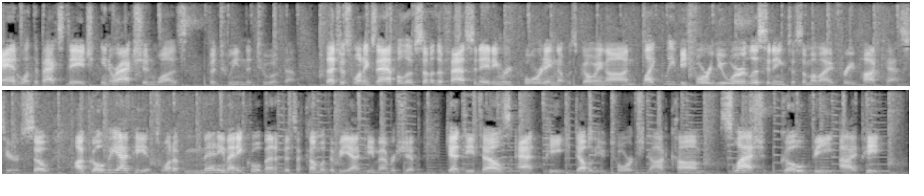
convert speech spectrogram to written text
and what the backstage interaction was between the two of them. That's just one example of some of the fascinating reporting that was going on, likely before you were listening to some of my free podcasts here. So, uh, go VIP. It's one of many, many cool benefits that come with a VIP membership. Get details at pwtorch.com slash go VIP.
